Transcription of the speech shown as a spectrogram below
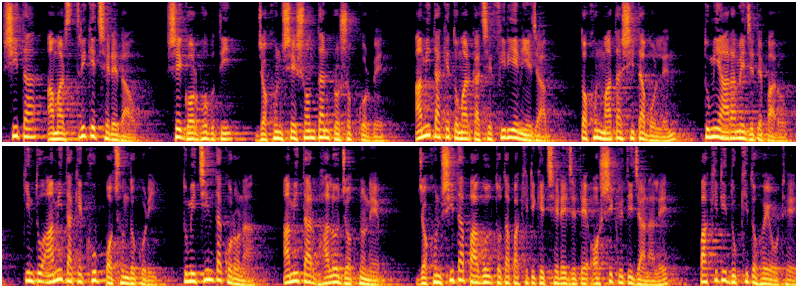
সীতা, আমার স্ত্রীকে ছেড়ে দাও। সে গর্ভবতী, যখন সে সন্তান প্রসব করবে, আমি তাকে তোমার কাছে ফিরিয়ে নিয়ে যাব। তখন মাতা সীতা বললেন, তুমি আরামে যেতে পারো, কিন্তু আমি তাকে খুব পছন্দ করি। তুমি চিন্তা করো না, আমি তার ভালো যত্ন নেব। যখন সীতা পাগল তোতা পাখিটিকে ছেড়ে যেতে অস্বীকৃতি জানালে, পাখিটি দুঃখিত হয়ে ওঠে।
